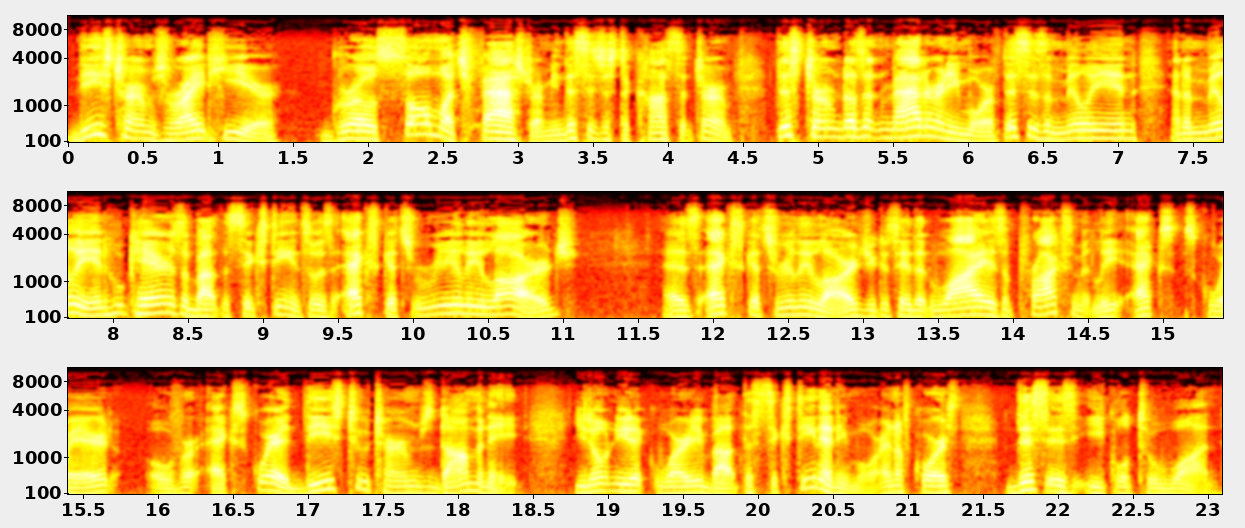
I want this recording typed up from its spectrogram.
these terms right here, grow so much faster. I mean, this is just a constant term. This term doesn't matter anymore. If this is a million and a million, who cares about the 16? So as x gets really large, as x gets really large, you could say that y is approximately x squared over x squared. These two terms dominate. You don't need to worry about the 16 anymore. And of course, this is equal to 1,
